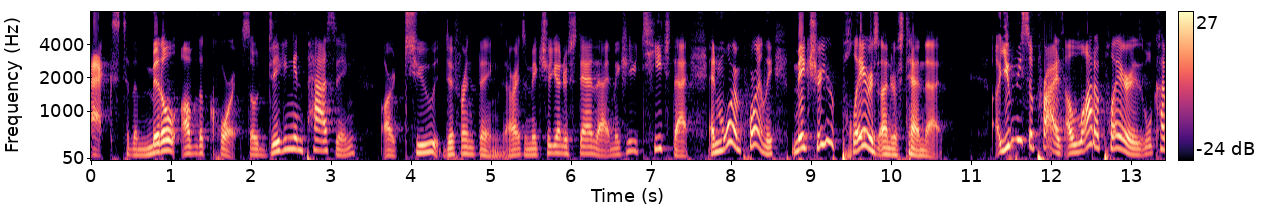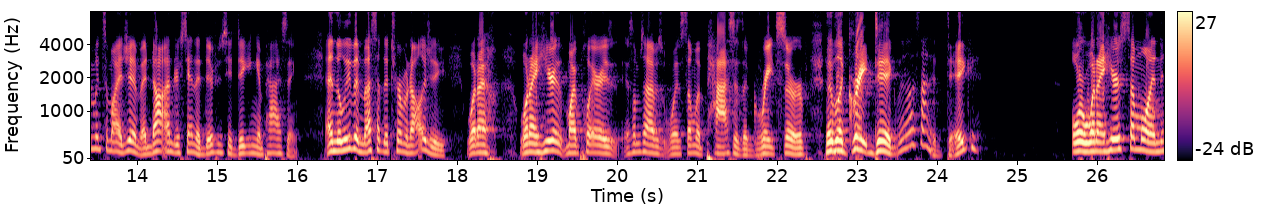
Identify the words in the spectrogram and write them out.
X, to the middle of the court. So digging and passing are two different things. All right. So make sure you understand that. Make sure you teach that. And more importantly, make sure your players understand that. Uh, you'd be surprised. A lot of players will come into my gym and not understand the difference between digging and passing, and they'll even mess up the terminology. When I when I hear my players, sometimes when someone passes a great serve, they'll be like, "Great dig." Well, that's not a dig. Or when I hear someone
